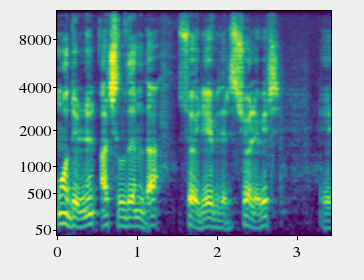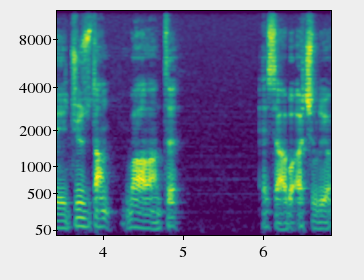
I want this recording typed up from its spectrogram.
modülünün açıldığını da söyleyebiliriz. Şöyle bir e, cüzdan bağlantı hesabı açılıyor.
